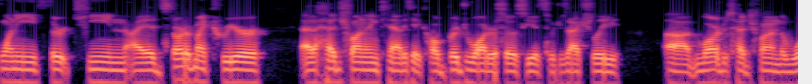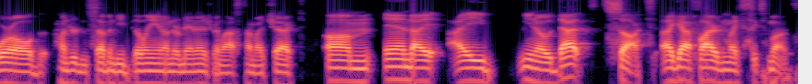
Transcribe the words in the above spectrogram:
2013. I had started my career at a hedge fund in Connecticut called Bridgewater Associates, which is actually uh, the largest hedge fund in the world, 170 billion under management last time I checked. Um, and I, I, you know, that sucked. I got fired in like six months,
